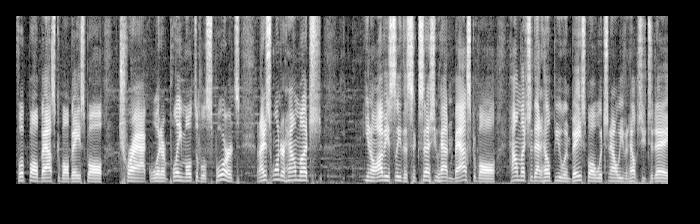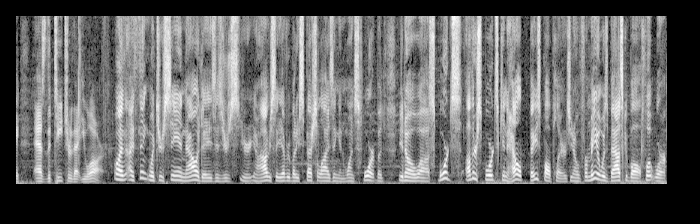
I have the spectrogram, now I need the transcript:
football, basketball, baseball, track, whatever, play multiple sports. And I just wonder how much, you know, obviously the success you had in basketball, how much did that help you in baseball, which now even helps you today as the teacher that you are? Well, I, I think what you're seeing nowadays is you're, you're, you know, obviously everybody's specializing in one sport, but you know, uh, sports, other sports can help baseball players. You know, for me, it was basketball, footwork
